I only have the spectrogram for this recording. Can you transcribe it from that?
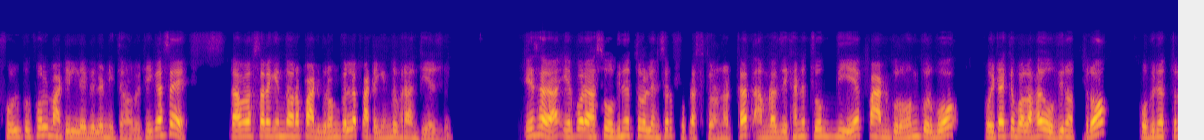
ফুল টু ফুল মাটির লেভেলে নিতে হবে, ঠিক আছে? তারপর তারা কিন্তু আমরা পাঠ গ্রহণ করলে পাটে কিন্তু ভ্রান্তি আসবে। এছাড়া এরপরে আছে অভিনেত্র লেন্সের ফোকাস করণ, অর্থাৎ আমরা যেখানে চোখ দিয়ে পাঠ গ্রহণ করব, ওইটাকে বলা হয় অভিনেত্র অভিনেত্র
